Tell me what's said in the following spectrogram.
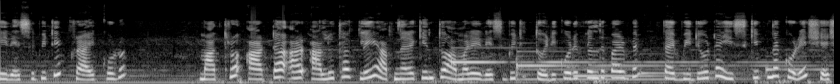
এই রেসিপিটি ট্রাই করুন। মাত্র আটা আর আলু থাকলেই আপনারা কিন্তু আমার এই রেসিপিটি তৈরি করে ফেলতে পারবেন। তাই ভিডিওটা স্কিপ না করে শেষ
